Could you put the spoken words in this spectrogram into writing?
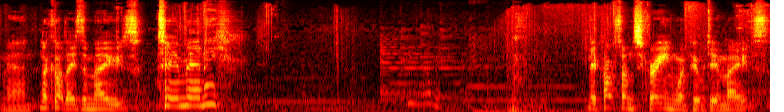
Man, look at those emotes. Too many. They pops on screen when people do emotes.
